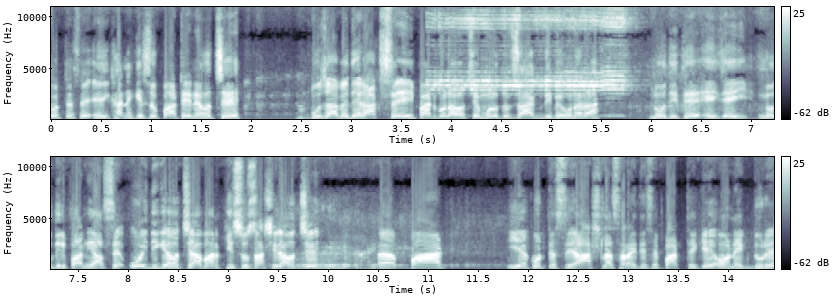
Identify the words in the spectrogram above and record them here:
করতেছে। এইখানে কিছু পাট এনে হচ্ছে বোঝা বেঁধে রাখছে। এই পাটগুলা হচ্ছে মূলত জাগ দিবে ওনারা নদীতে। এই যে নদীর পানি আছে ওই দিকে হচ্ছে আবার কিছু চাষিরা হচ্ছে পাট ইয়ে করতেছে, আশলা ছাড়াইতেছে পাট থেকে অনেক দূরে।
